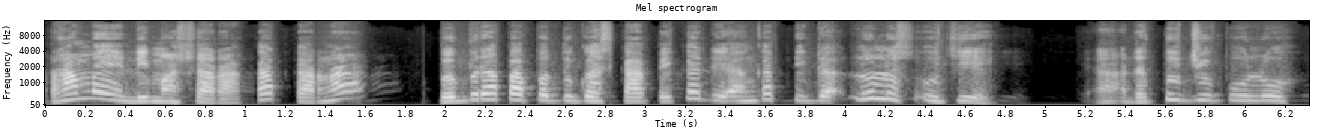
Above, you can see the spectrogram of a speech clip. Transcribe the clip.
ramai di masyarakat karena beberapa petugas KPK dianggap tidak lulus uji. Ya, ada 75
